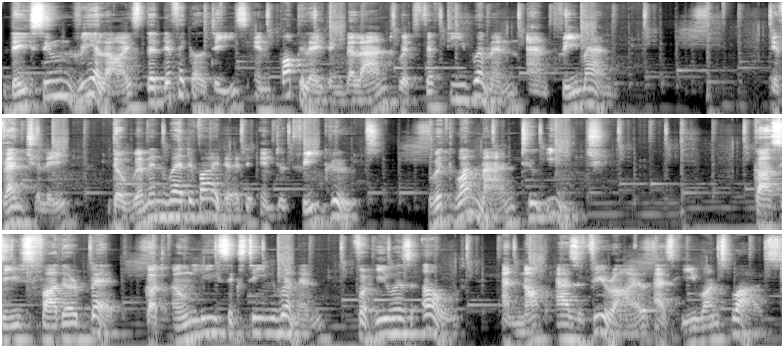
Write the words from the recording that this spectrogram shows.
they soon realized the difficulties in populating the land with 50 women and 3 men. Eventually, the women were divided into three groups, with one man to each. Qasir's father Bith got only 16 women, for he was old and not as virile as he once was.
